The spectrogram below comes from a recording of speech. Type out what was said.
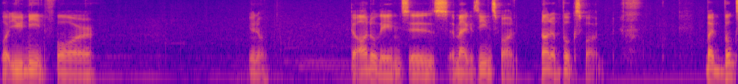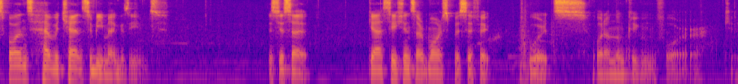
what you need for you know the auto Laines is a magazine spawn, not a book spawn. But book spawns have a chance to be magazines. It's just that gas stations are more specific towards what I'm looking for. Okay.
